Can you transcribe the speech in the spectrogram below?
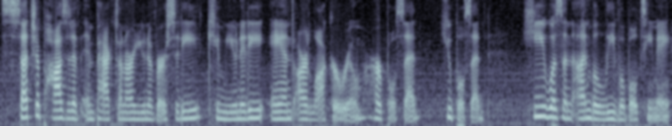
such a positive impact on our university, community, and our locker room, Herpel said. Heupel said. He was an unbelievable teammate.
